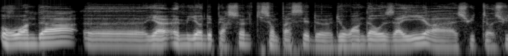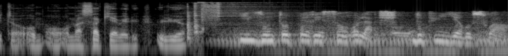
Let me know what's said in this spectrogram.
Au Rwanda, euh, il y a un million de personnes qui sont passées du Rwanda au Zaïre euh, suite, au, au- massacre qui avait eu- eu lieu. Ils ont opéré sans relâche depuis hier au soir.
